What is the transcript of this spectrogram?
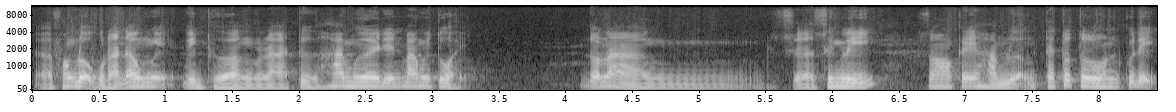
ờ, phong độ của đàn ông ấy bình thường là từ 20 đến 30 tuổi. Đó là ờ, sinh lý do cái hàm lượng testosterone quyết định.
